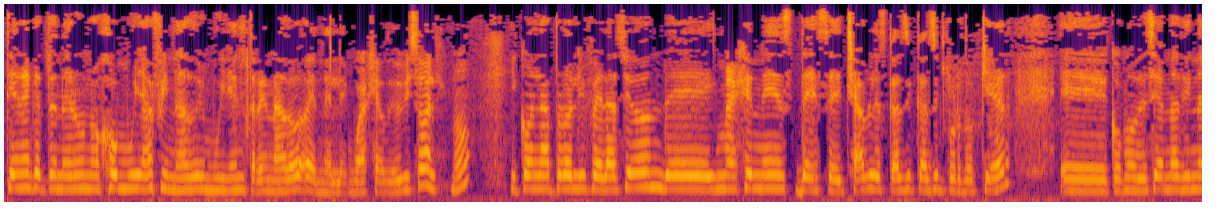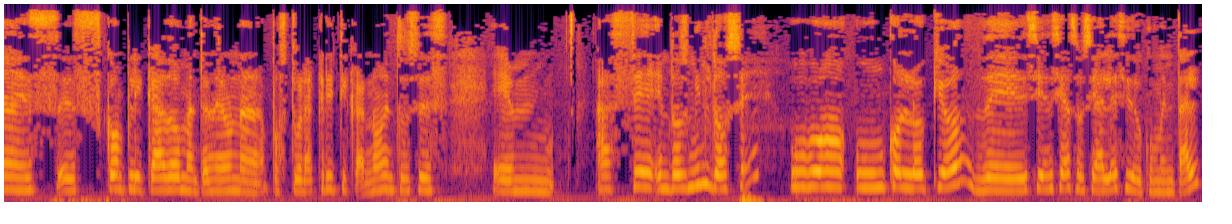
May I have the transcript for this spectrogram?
tiene que tener un ojo muy afinado y muy entrenado en el lenguaje audiovisual, ¿no? Y con la proliferación de imágenes desechables casi casi por doquier, eh, como decía Nadina, es, es complicado mantener una postura crítica, ¿no? Entonces, eh, hace, en 2012, hubo un coloquio de ciencias sociales y documental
